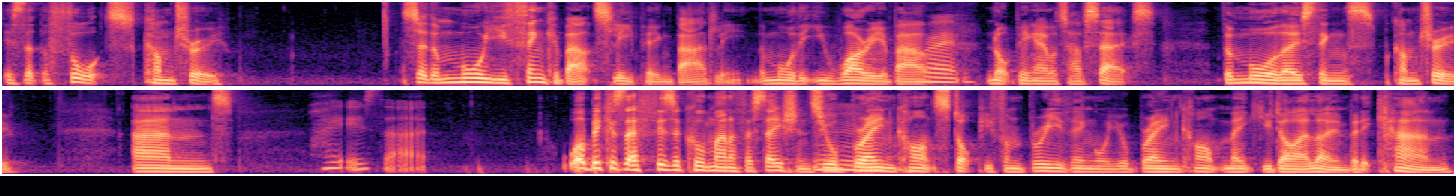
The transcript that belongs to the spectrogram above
is that the thoughts come true. So the more you think about sleeping badly, the more that you worry about Right. not being able to have sex, the more those things become true. And Why is that? well, because they're physical manifestations. Your mm. brain can't stop you from breathing or your brain can't make you die alone, but it can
